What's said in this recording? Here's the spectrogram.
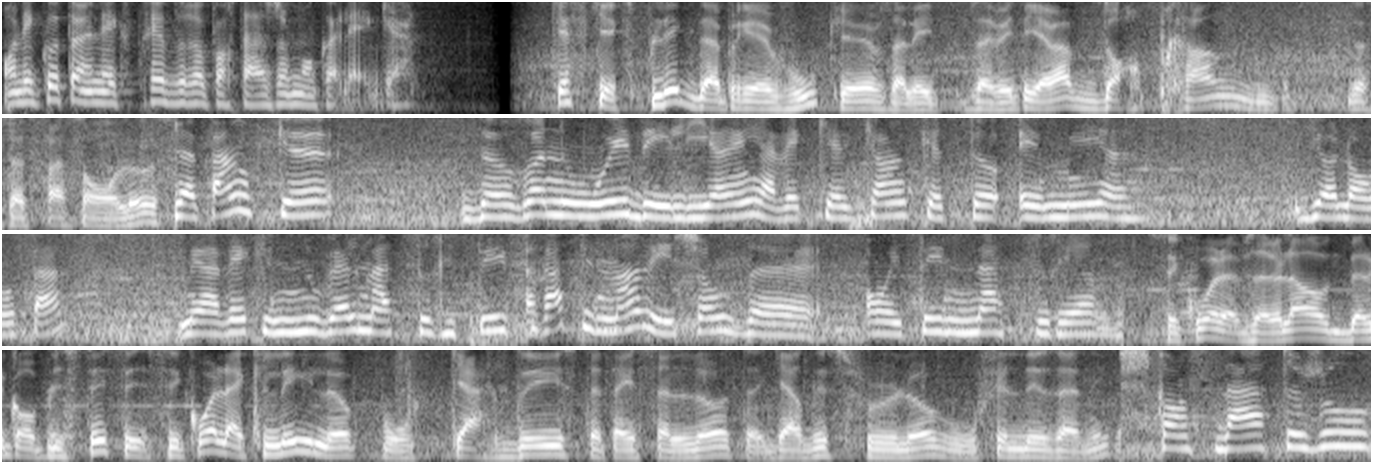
On écoute un extrait du reportage de mon collègue. Qu'est-ce qui explique, d'après vous, que vous, avez été capable de reprendre de cette façon-là? Je pense que de renouer des liens avec quelqu'un que tu as aimé euh, il y a longtemps, mais avec une nouvelle maturité. Rapidement, les choses euh, ont été naturelles. C'est quoi, vous avez là une belle complicité, c'est quoi la clé là, pour garder cette étincelle-là, garder ce feu-là au fil des années? Je considère toujours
